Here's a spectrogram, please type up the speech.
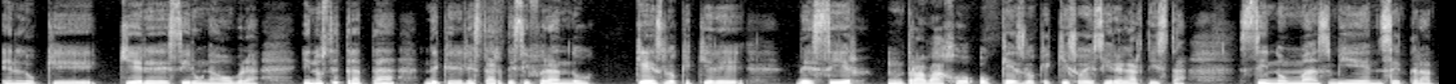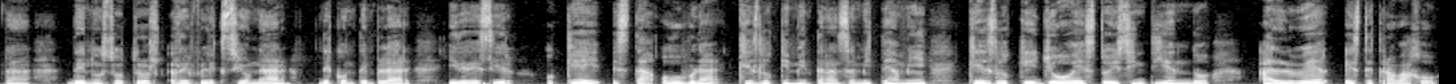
en lo que quiere decir una obra. Y no se trata de querer estar descifrando qué es lo que quiere decir un trabajo o qué es lo que quiso decir el artista, sino más bien se trata de nosotros reflexionar, de contemplar y de decir, ok, esta obra, ¿qué es lo que me transmite a mí? ¿Qué es lo que yo estoy sintiendo al ver este trabajo?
